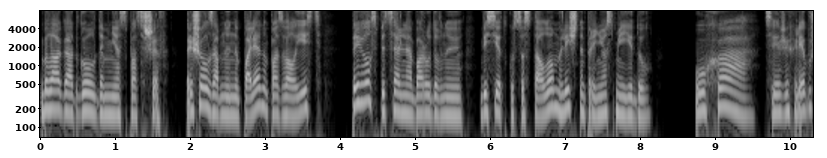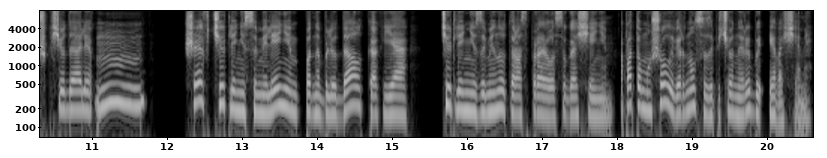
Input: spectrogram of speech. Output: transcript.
Благо, от голода меня спас шеф. Пришел за мной на поляну, позвал есть, Привел специально оборудованную беседку со столом, лично принес мне еду. Уха! Свежий хлебушек еще дали. Ммм! Шеф чуть ли не с умилением понаблюдал, как я чуть ли не за минуту расправилась с угощением, а потом ушел и вернулся за печеной рыбой и овощами.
